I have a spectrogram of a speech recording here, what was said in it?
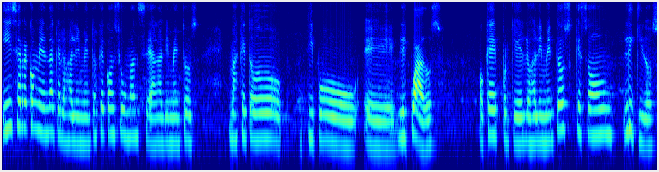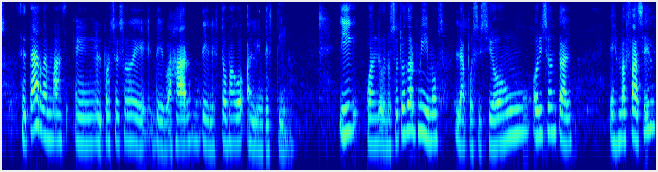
Y se recomienda que los alimentos que consuman sean alimentos más que todo tipo eh, licuados, ¿ok? Porque los alimentos que son líquidos se tardan más en el proceso de, de bajar del estómago al intestino. Y cuando nosotros dormimos, la posición horizontal es más fácil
